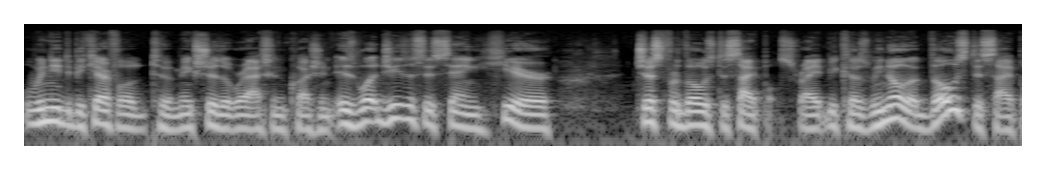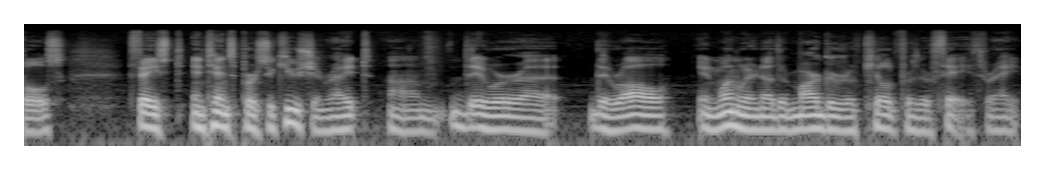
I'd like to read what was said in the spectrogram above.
we need to be careful to make sure that we're asking the question is what Jesus is saying here just for those disciples, right? Because we know that those disciples faced intense persecution, right? Um, they were uh, they were all in one way or another martyred or killed for their faith, right?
